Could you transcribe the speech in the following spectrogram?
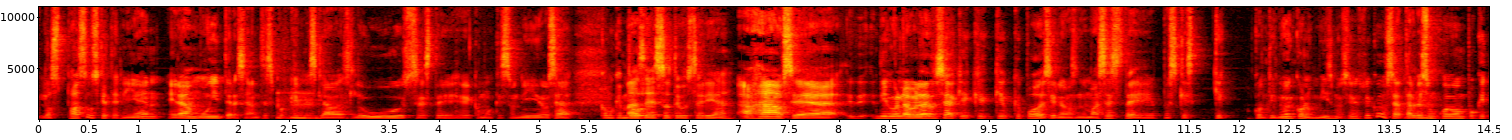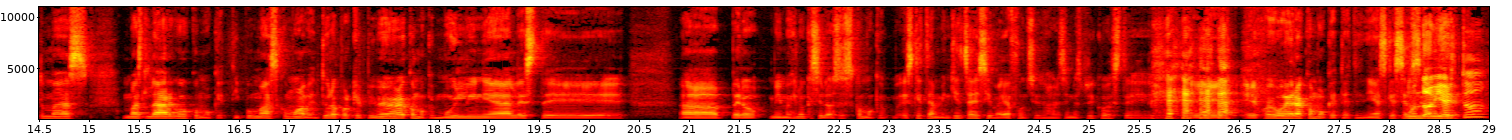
los puzzles que tenían eran muy interesantes porque mezclabas luz, este, como que sonido, o sea, Como que más Todo- de eso te gustaría. Ajá, o sea, digo, la verdad, o sea, ¿qué, qué, qué, qué puedo decir? Nomás, nomás, este, pues que, que continúen con lo mismo, ¿sí me explico? O sea, tal vez un juego un poquito más, más largo, como que tipo más como aventura, porque el primero era como que muy lineal, este... ah, pero me imagino que si lo haces como que... Es que también quién sabe si vaya a funcionar, ¿sí me explico? Este, eh, el juego era como que te tenías que hacer... ¿Mundo sentir- abierto?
